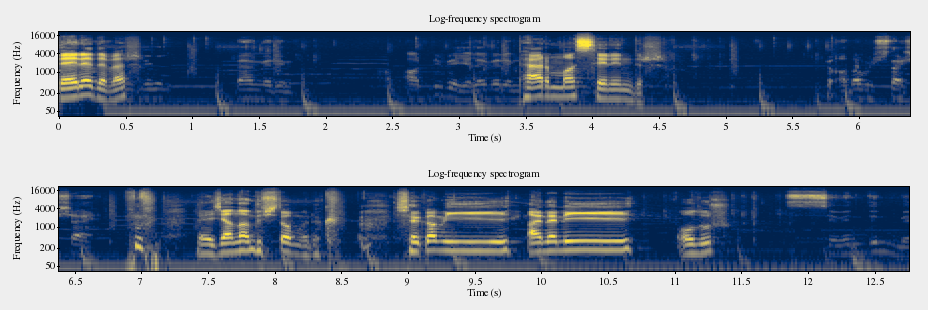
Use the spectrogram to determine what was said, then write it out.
DL de ver. Ben vereyim. Adli Bey'e vereyim. Perma senindir. Adam uçtu aşağıya. Heyecandan düştü koyayım. Şaka mı? Anani. Olur. Sevindin mi?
